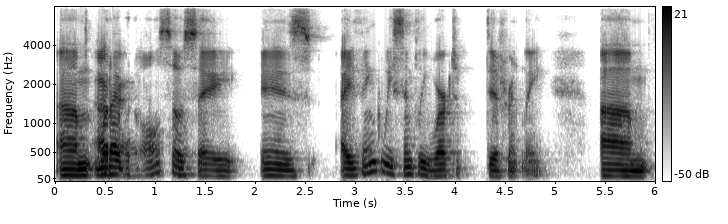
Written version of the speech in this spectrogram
Um, okay. What I would also say is, I think we simply worked differently. Um,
